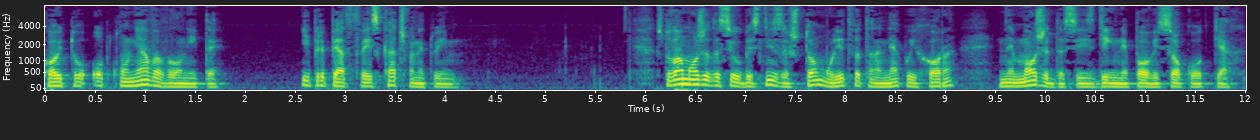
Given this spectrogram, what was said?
който отклонява вълните и препятства изкачването им. С това може да се обясни, защо молитвата на някои хора не може да се издигне по-високо от тях.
